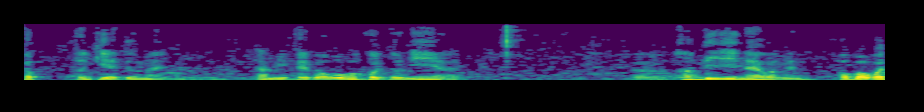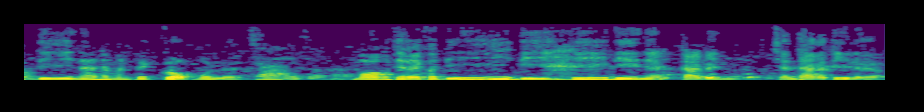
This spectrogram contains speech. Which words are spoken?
ก็ สังเกตดูไหม ถ้ามีใครบอกโอ้คนตัวนี้อะเออเขาดีนะว่างั้นพอบอกว่าดีนะเนี่ยมันไปกลบหมดเลย ใช่เจ้าค่ะมองทีไรก็ดีดีดีดีเนี่ย กลายเป็นฉันทากติเลยอะ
